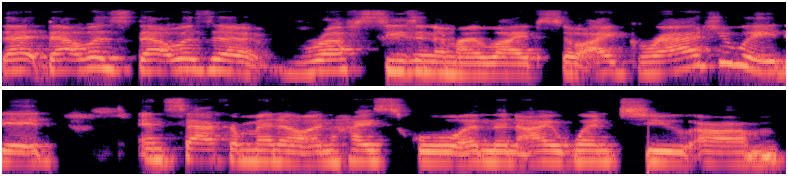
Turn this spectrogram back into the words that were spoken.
That that was that was a rough season in my life. So i graduated in sacramento in high school and then i went to um,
